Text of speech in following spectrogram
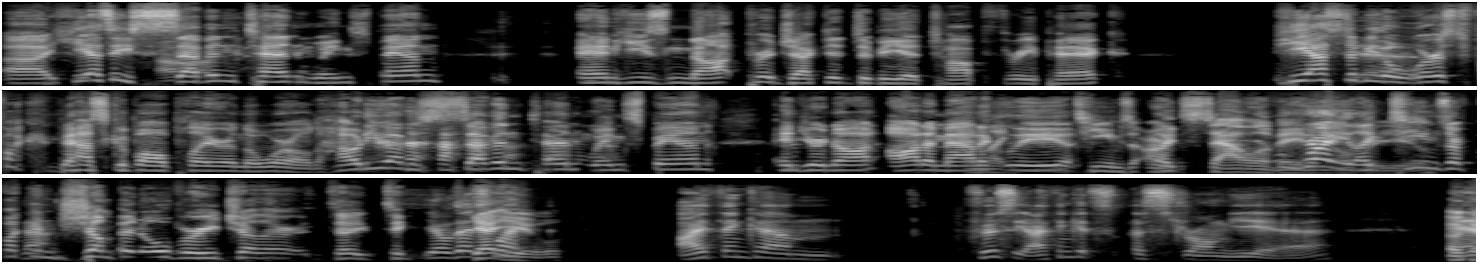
Uh, he has a seven ten wingspan, and he's not projected to be a top three pick. He has to be the worst fucking basketball player in the world. How do you have a seven ten wingspan and you're not And, like, automatically teams aren't salivating. right? over Like you. teams are fucking No. jumping over each other to to Yo, that's get like- you. I think. Um, firstly, I think it's a strong year. Okay.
